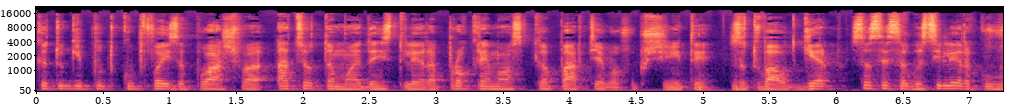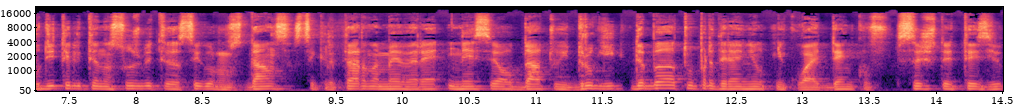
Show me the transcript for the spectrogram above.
като ги подкупва и заплашва, а целта му е да инсталира прокремовска партия в общините. Затова от ГЕРБ са се съгласили ръководителите на службите за сигурност ДАНС, секретар на МВР, НСО, ДАТО и други да бъдат определени от Николай Денков. Същите тези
